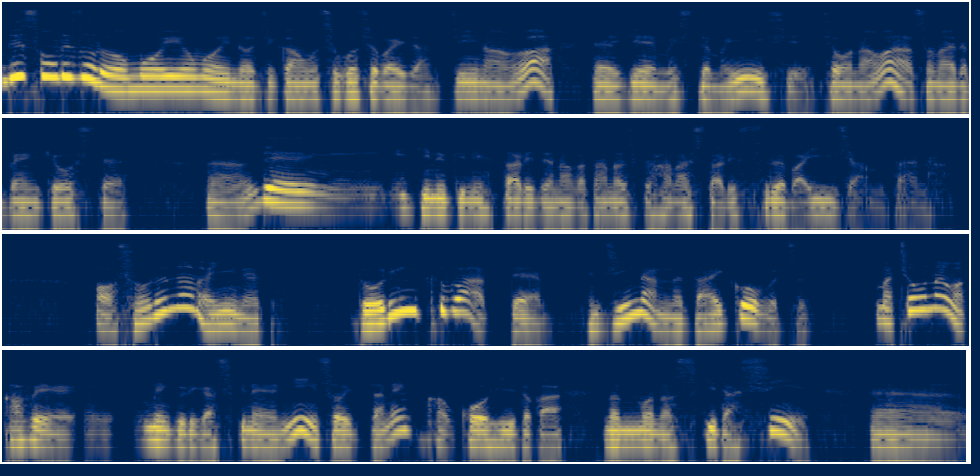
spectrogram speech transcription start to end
で、それぞれ思い思いの時間を過ごせばいいじゃん。次男は、えーゲームしてもいいし、長男はその間勉強して、うん、で、息抜きに二人でなんか楽しく話したりすればいいじゃん、みたいな。あ、それならいいねって。ドリンクバーって、次男の大好物。まあ、長男はカフェ巡りが好きなように、そういったね、コーヒーとか飲み物好きだし、えー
